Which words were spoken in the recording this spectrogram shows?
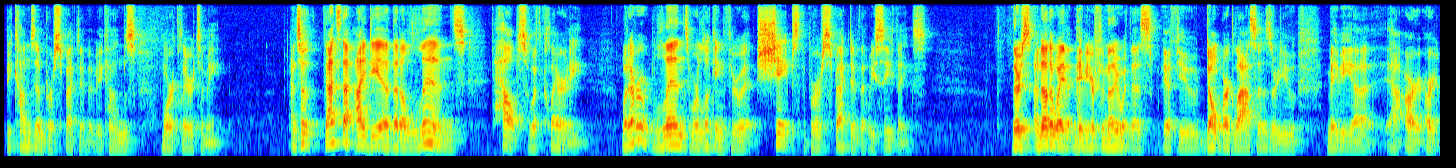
becomes in perspective. It becomes more clear to me. And so that's that idea that a lens helps with clarity. Whatever lens we're looking through, it shapes the perspective that we see things. There's another way that maybe you're familiar with this. If you don't wear glasses or you maybe uh, are, are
